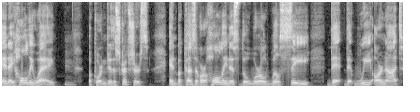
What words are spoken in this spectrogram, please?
in a holy way mm. according to the scriptures and because of our holiness the world will see that that we are not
